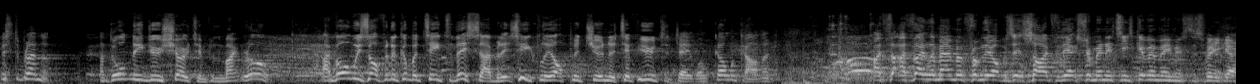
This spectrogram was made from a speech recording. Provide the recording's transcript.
Mr Brennan, I don't need you shouting from the back row. I've always offered a cup of tea to this side, but it's equally opportunity for you to take one. Come on, Carmen. I, th I, thank the member from the opposite side for the extra minutes he's given me, Mr. Speaker.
